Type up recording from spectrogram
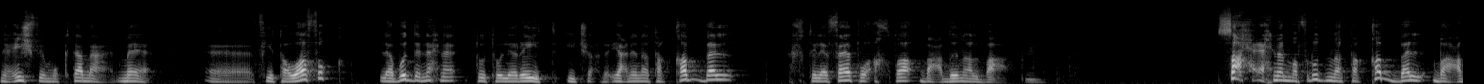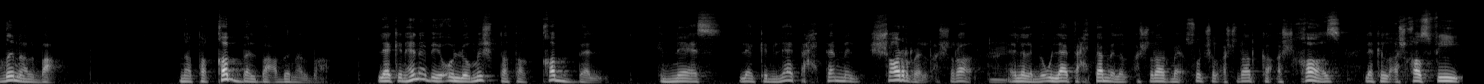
نعيش في مجتمع ما آه، في توافق لابد إن إحنا توليريت ايتش اذر يعني نتقبل اختلافات وأخطاء بعضنا البعض. صح إحنا المفروض نتقبل بعضنا البعض. نتقبل بعضنا البعض. لكن هنا بيقول له مش تتقبل الناس لكن لا تحتمل شر الأشرار. لأن لما يقول لا تحتمل الأشرار ما يقصدش الأشرار كأشخاص لكن الأشخاص في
